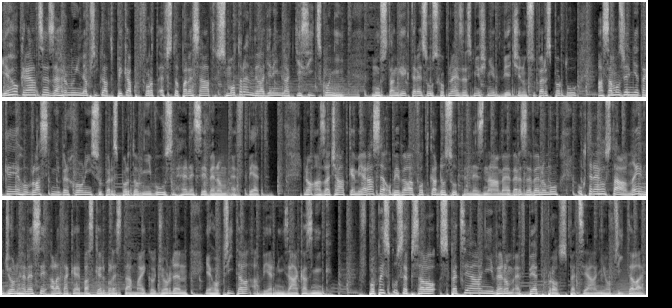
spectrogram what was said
Jeho kreace zahrnují například pickup Ford F-150 s motorem vyladěným na tisíc koní, Mustangy, které jsou schopné zesměšnit většinu supersportů a samozřejmě také jeho vlastní vrcholný supersportovní vůz Hennessy Venom F5. No a začátkem jara se objevila fotka dosud neznámé verze Venomu, u kterého stál nejen John Hennessy, ale také basketbalista Michael Jordan, jeho přítel a věrný zákazník. V popisku se psalo speciální Venom F5 pro speciálního přítele.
